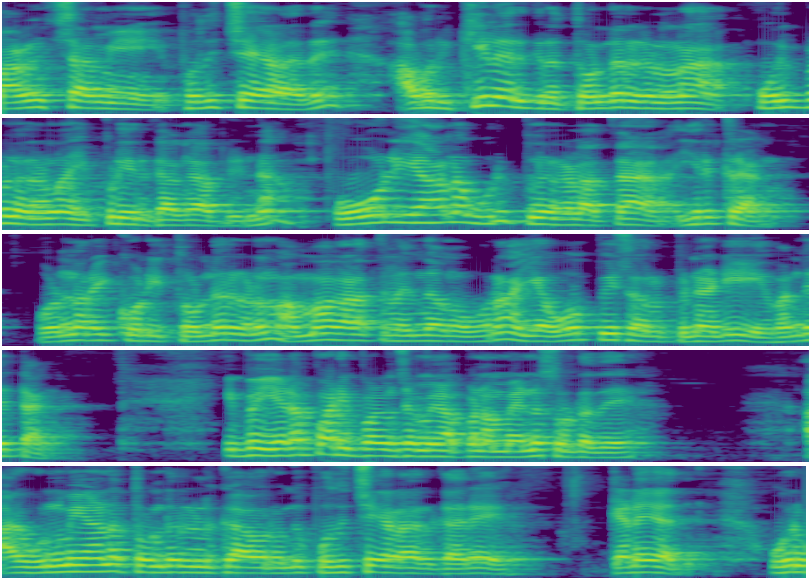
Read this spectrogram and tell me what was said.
பழனிசாமி பொதுச்செயலாளர் அவர் கீழே இருக்கிற தொண்டர்கள்லாம் உறுப்பினர்கள்லாம் எப்படி இருக்காங்க அப்படின்னா போலியான உறுப்பினர்களாக தான் இருக்கிறாங்க. ஒன்றரை கோடி தொண்டர்களும் அம்மா காலத்தில் இருந்தவங்க பூரா ஐயா ஓபிஎஸ் அவர்கள் பின்னாடி வந்துட்டாங்க. இப்போ எடப்பாடி பழனிசாமி அப்போ நம்ம என்ன சொல்கிறது அது உண்மையான தொண்டர்களுக்கு அவர் வந்து பொதுச் இருக்கார் இருக்காரு. கிடையாது. ஒரு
